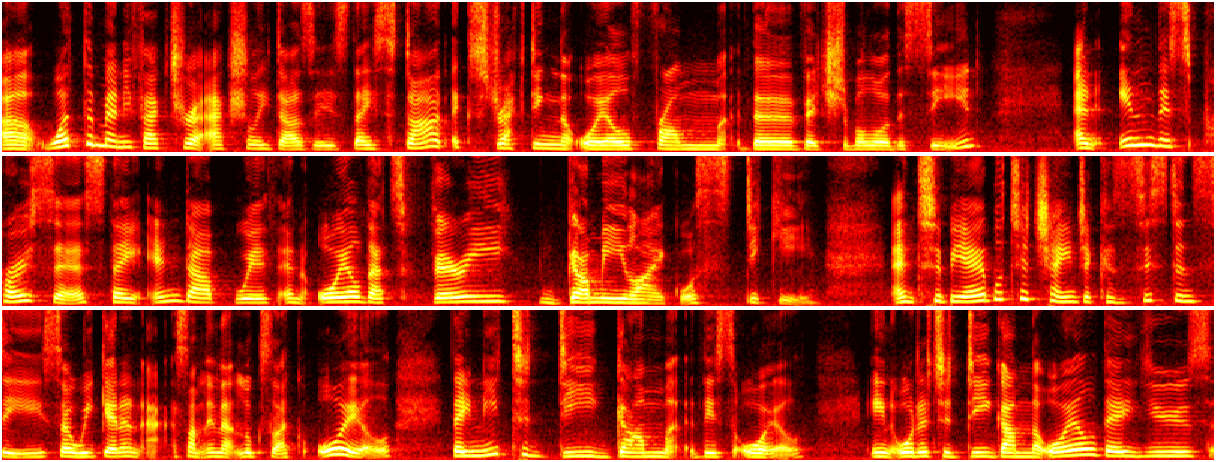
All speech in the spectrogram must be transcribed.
Uh, what the manufacturer actually does is they start extracting the oil from the vegetable or the seed. And in this process, they end up with an oil that's very gummy like or sticky. And to be able to change a consistency so we get an, something that looks like oil, they need to degum this oil. In order to degum the oil, they use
